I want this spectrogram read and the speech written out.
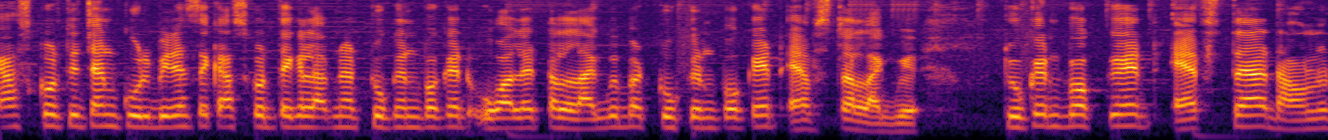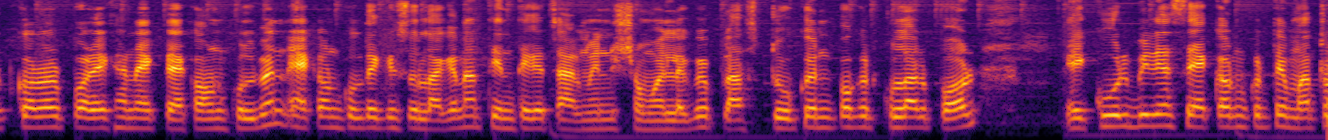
কাজ করতে চান কুরবিরাসে কাজ করতে গেলে আপনার টোকেন পকেট ওয়ালেটটা লাগবে বা টোকেন পকেট অ্যাপসটা লাগবে। টোকেন পকেট অ্যাপসটা ডাউনলোড করার পর এখানে একটা অ্যাকাউন্ট খুলবেন। অ্যাকাউন্ট খুলতে কিছু লাগে না, তিন থেকে চার মিনিট সময় লাগবে। প্লাস টোকেন পকেট খোলার পর এই কুরবিরাসে অ্যাকাউন্ট করতে মাত্র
